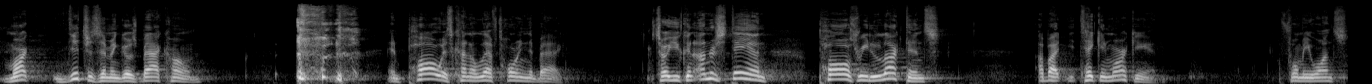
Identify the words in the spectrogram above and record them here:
Mark ditches him and goes back home. and Paul is kind of left holding the bag. So you can understand Paul's reluctance about taking Mark in. For me once,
